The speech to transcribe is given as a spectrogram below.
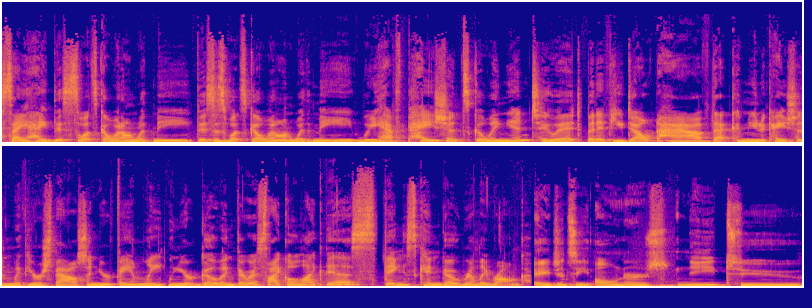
say, hey, this is what's going on with me, this is what's going on with me, we have patience going into it. But if you don't have that communication with your spouse and your family when you're going through a cycle like this, things can go really wrong. Agency owners need to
